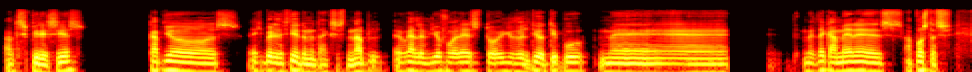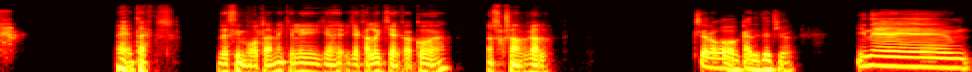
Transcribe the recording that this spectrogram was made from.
από τις υπηρεσίες. Κάποιος έχει μπερδευτεί εντωμεταξύ στην Apple. Έβγαλε δύο φορές το ίδιο δελτίο τύπου με, με 10 μέρες απόσταση. Ε, εντάξει. Δεν θυμόταν και λέει για, για καλό και για κακό, ε. Να σου ξαναβγάλω. Ξέρω εγώ, κάτι τέτοιο είναι,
